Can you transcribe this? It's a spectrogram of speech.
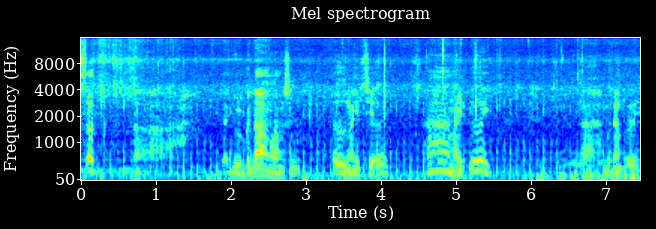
Set. Nah gajul gedang langsung. Eh ngait sih eh. Ah ngait euy ah benang euy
